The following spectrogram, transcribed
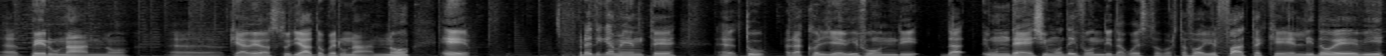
eh, per un anno eh, che aveva studiato per un anno e praticamente eh, tu raccoglievi i fondi da un decimo dei fondi da questo portafoglio. Il fatto è che li dovevi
